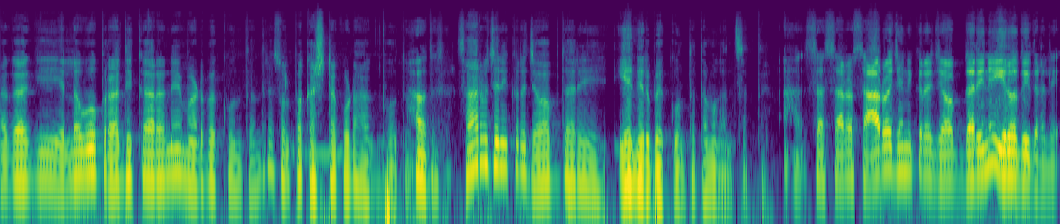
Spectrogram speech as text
ಹಾಗಾಗಿ ಎಲ್ಲವೂ ಪ್ರಾಧಿಕಾರನೇ ಮಾಡಬೇಕು ಅಂತಂದ್ರೆ ಸ್ವಲ್ಪ ಕಷ್ಟ ಕೂಡ ಆಗ್ಬಹುದು ಹೌದು ಸರ್. ಸಾರ್ವಜನಿಕರ ಜವಾಬ್ದಾರಿ ಏನಿರಬೇಕು ಅಂತ ತಮಗನ್ಸುತ್ತೆ? ಅನ್ಸುತ್ತೆ ಸ- ಸರ್- ಸಾರ್ವಜನಿಕರ ಜವಾಬ್ದಾರಿನೇ ಇರೋದು ಇದರಲ್ಲಿ.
